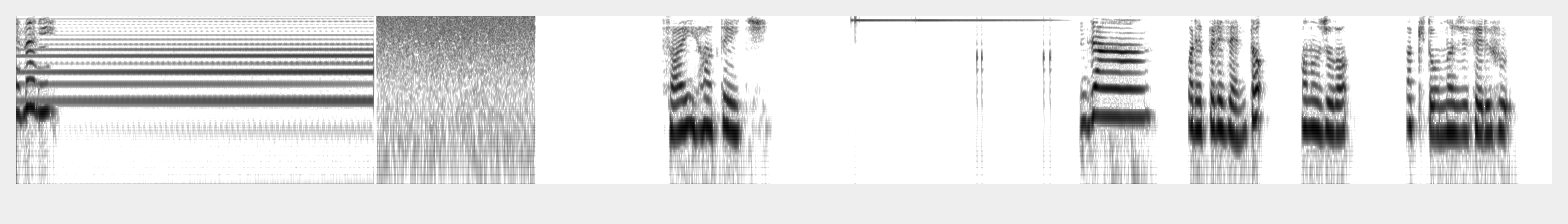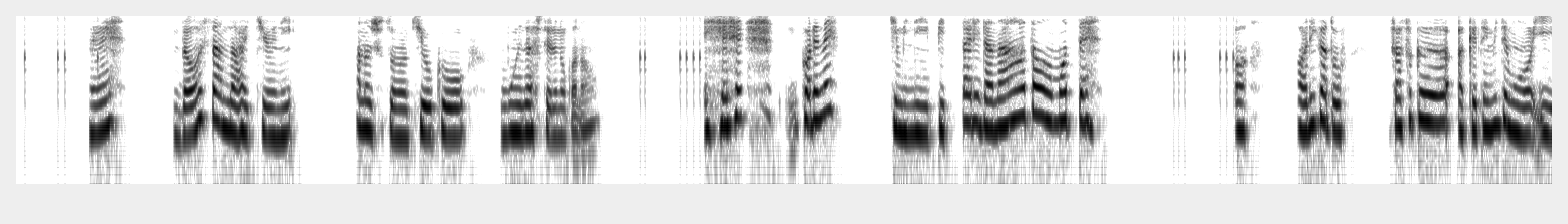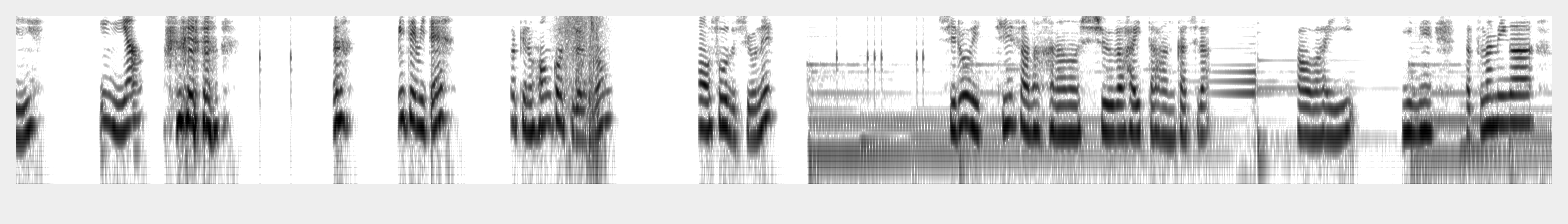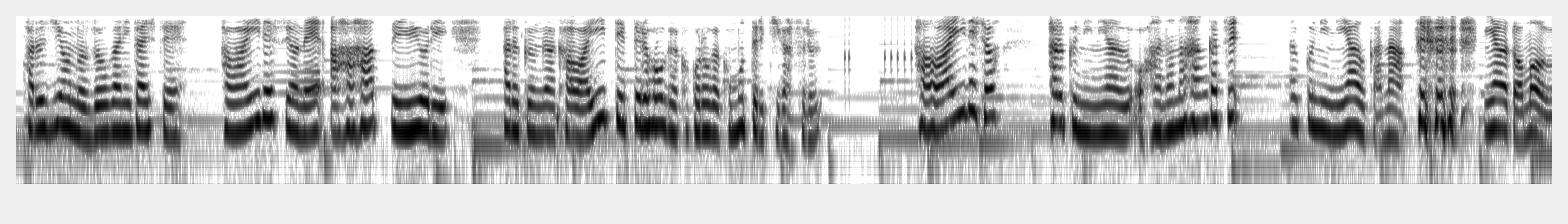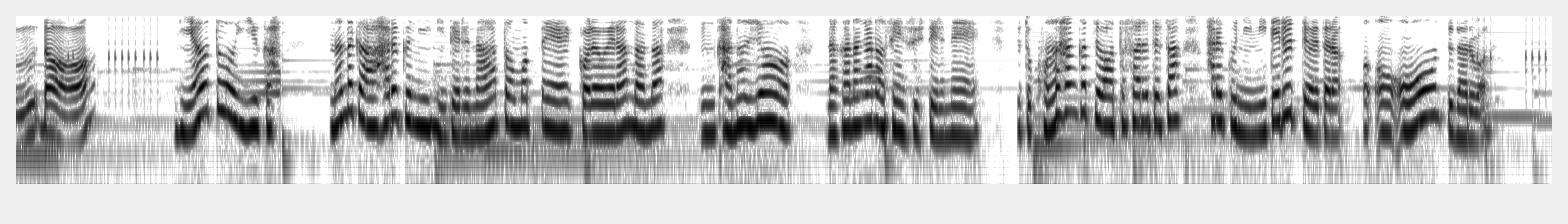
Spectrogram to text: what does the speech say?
え、なに最果て駅。じゃーん。これプレゼント。彼女だ。さっきと同じセリフ。え？どうしたんだ、急に。彼女との記憶を思い出してるのかな？えへへ、これね。君にぴったりだなぁと思って。あ、ありがとう。早速開けてみてもいい？いいよ。うん、見てみて。さっきのハンカチだよな。あ、そうですよね。白い小さな花の刺繍が入ったハンカチだ。かわいい。いいね。立浪がハルジオンの動画に対して、かわいいですよね。あははっていうより、ハルくんがかわいいって言ってる方が心がこもってる気がする。かわいいでしょ？ハルくんに似合うお花のハンカチ。ハルくに似合うかな？似合うと思う？どう？似合うというか、なんだかハルくに似てるなと思ってこれを選んだんだ。うん彼女、なかなかのセンスしてるね。ちょっとこのハンカチ渡されてさ、ハルくに似てるって言われたら、お、お、おーってなるわ。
